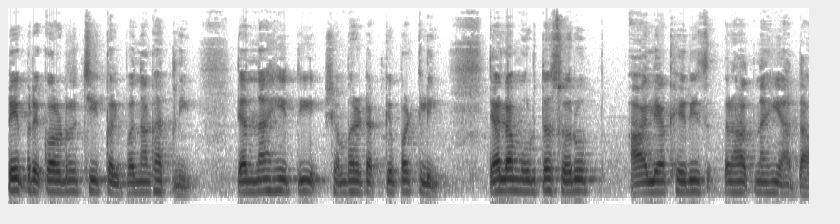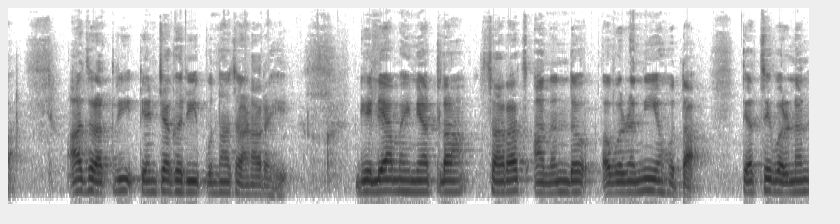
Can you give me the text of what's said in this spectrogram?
टेप रेकॉर्डरची कल्पना घातली. त्यांनाही ती शंभर टक्के पटली. त्याला मूर्त स्वरूप आल्याखेरीज राहत नाही आता. आज रात्री त्यांच्या घरी पुन्हा जाणार आहे. गेल्या महिन्यातला साराच आनंद अवर्णनीय होता. त्याचे वर्णन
